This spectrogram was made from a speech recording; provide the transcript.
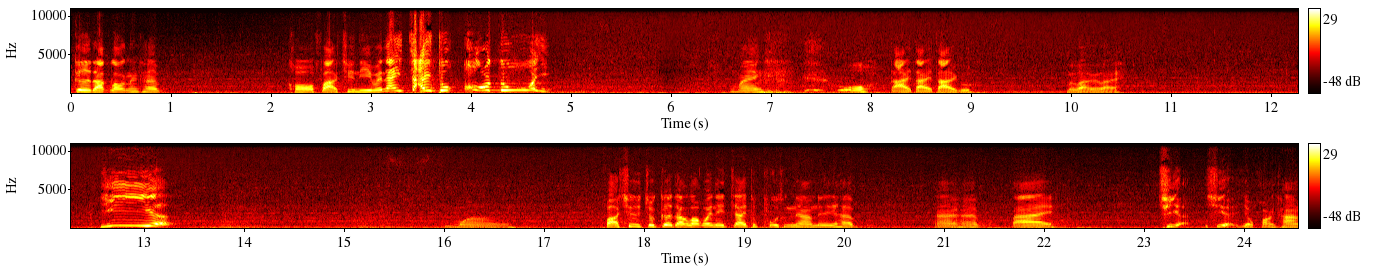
เกอร์ดาร์กล็อกนะครับ ขอฝากชื่อนี้ไว้ในใจทุกคนด้วย แม่ง โอ้ ตายตายตายกู ไม่ไหวไม่ไหว เยี่ยว้าวฝากชื่อโจ๊กเกอร์ดักล็อกไว้ในใจทุกผู้ทุกนามด้วยนะครับ อ่าครับ ไป เชี่ยเชี่ยอย่าขวางทาง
